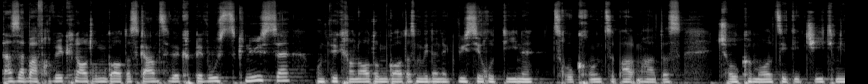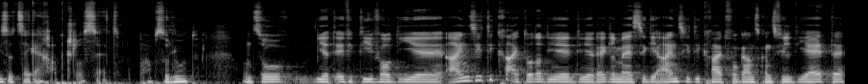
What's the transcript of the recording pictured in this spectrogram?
dass es aber einfach wirklich auch darum geht, das Ganze wirklich bewusst zu geniessen und wirklich auch darum geht, dass man wieder eine gewisse Routine zurückkommt, sobald man halt das Joker-Mahlzeit, die Cheat Meal sozusagen abgeschlossen hat. Absolut. Und so wird effektiv auch die Einseitigkeit, oder? Die, die regelmäßige Einseitigkeit von ganz, ganz vielen Diäten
